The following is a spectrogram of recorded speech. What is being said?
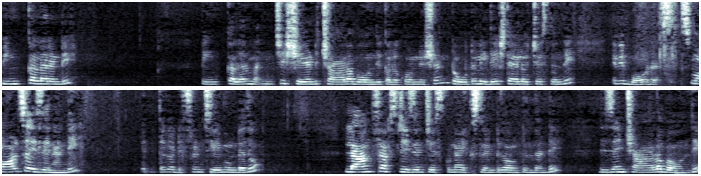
పింక్ కలర్ అండి. పింక్ కలర్ మంచి షేడ్ చాలా బాగుంది కలర్ కాంబినేషన్ టోటల్ ఇదే స్టైల్ వచ్చేస్తుంది. ఇవి బార్డర్స్ స్మాల్ సైజేనండి పెద్దగా డిఫరెన్స్ ఏమి ఉండదు. లాంగ్ ఫ్రాక్స్ డిజైన్ చేసుకున్న ఎక్సలెంట్గా ఉంటుందండి. డిజైన్ చాలా బాగుంది.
